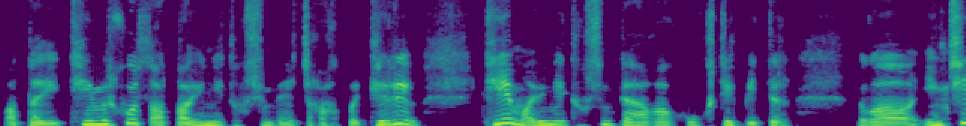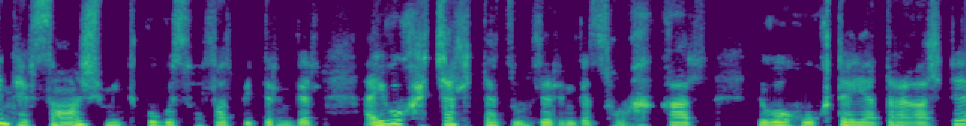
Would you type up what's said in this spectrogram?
одоо тиймэрхүү л одоо оюуны төвшин байж байгаа байхгүй тэр тийм оюуны төвшинтэй байгаа хүүхдийг бид нар нөгөө эмчийн тавьсан онш мэдгүйгээс болоод бид нар ингээл айгүй хачаалттай зүйлээр ингээд сурах гал нөгөө хүүхдээ ядраагаал те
